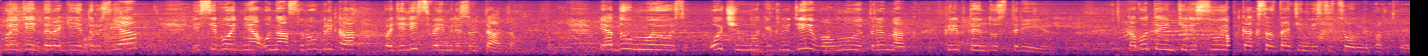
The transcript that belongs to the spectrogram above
Добрый день, дорогие друзья! И сегодня у нас рубрика «Поделись своим результатом». Я думаю, очень многих людей волнует рынок криптоиндустрии. Кого-то интересует, как создать инвестиционный портфель,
